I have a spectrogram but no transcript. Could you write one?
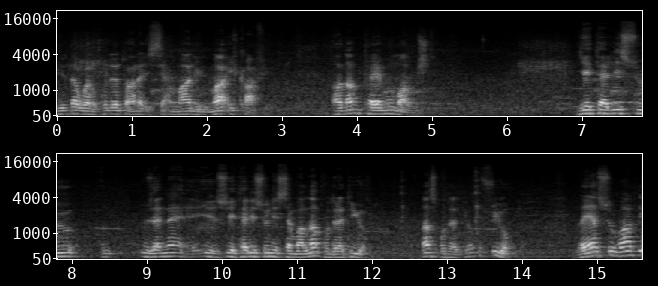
Bir de vel kudretu ala istimalil ma'i kafi. Adam teyemmüm almıştı. Yeterli su üzerine e, yeterli suyun istimalına kudreti yok. Nasıl kudreti yok? Su yok. Veya su vardı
